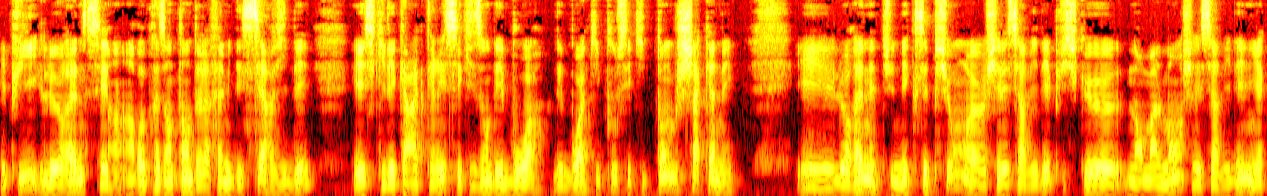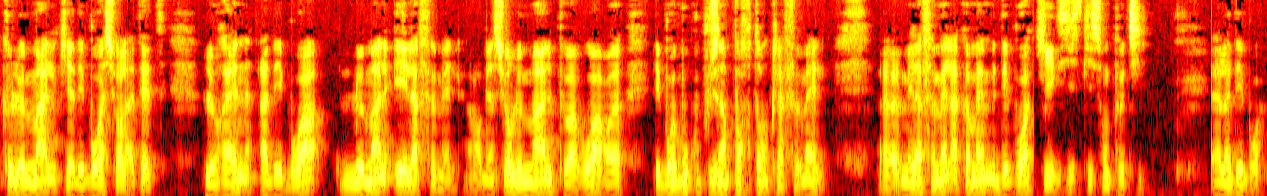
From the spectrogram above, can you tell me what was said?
Et puis le renne, c'est un, représentant de la famille des cervidés, et ce qui les caractérise, c'est qu'ils ont des bois, des bois qui poussent et qui tombent chaque année. Et le renne est une exception euh, chez les cervidés, puisque normalement, chez les cervidés, il n'y a que le mâle qui a des bois sur la tête, le renne a des bois, le mâle et la femelle. Alors bien sûr, le mâle peut avoir euh, des bois beaucoup plus importants que la femelle, euh, mais la femelle a quand même des bois qui existent, qui sont petits. Elle a des bois.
